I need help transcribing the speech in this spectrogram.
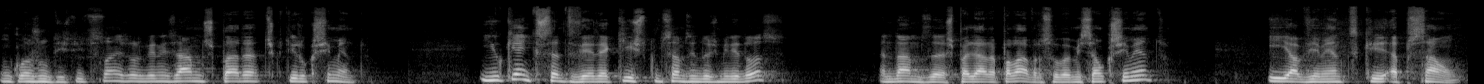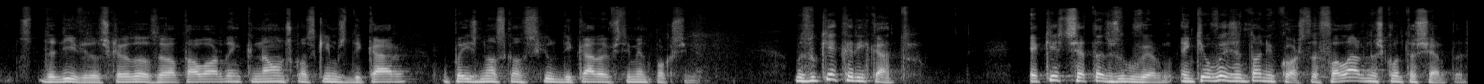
um conjunto de instituições organizámos para discutir o crescimento. E o que é interessante ver é que isto começamos em 2012, andámos a espalhar a palavra sobre a missão crescimento e, obviamente, que a pressão da dívida dos credores era de tal ordem que não nos conseguimos dedicar, o país não se conseguiu dedicar ao investimento para o crescimento. Mas o que é caricato é que estes sete anos de governo, em que eu vejo António Costa falar nas contas certas,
